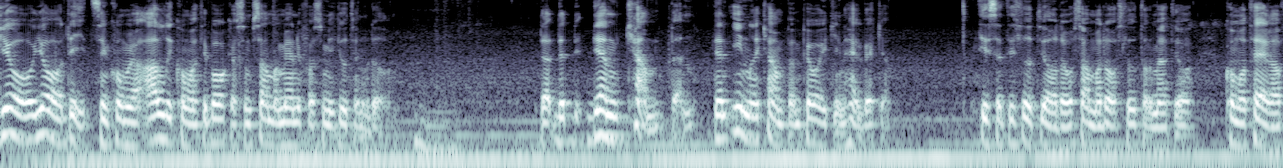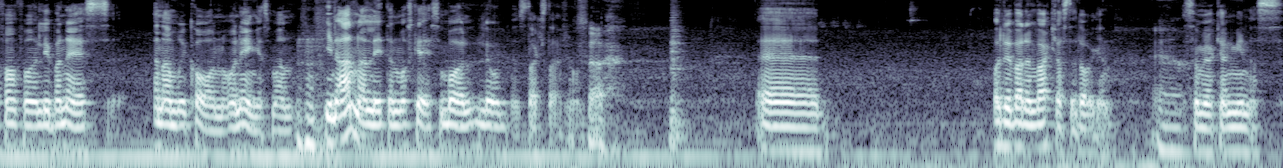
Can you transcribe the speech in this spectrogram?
går jag dit, sen kommer jag aldrig komma tillbaka som samma människa som gick ut genom dörren. Den, kampen, den inre kampen pågick i en hel vecka. Tills jag till slut gör det och samma dag slutar det med att jag konverterar framför en libanes, en amerikan och en engelsman i en annan liten moské som bara låg strax därifrån. Så. Eh, och det var den vackraste dagen Ja. som jag kan minnas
